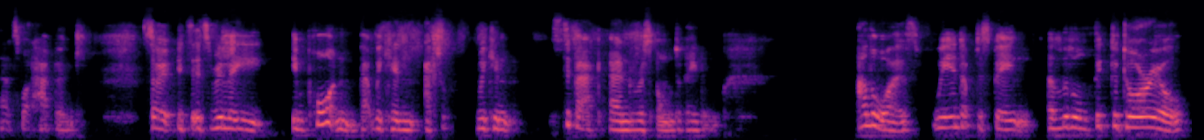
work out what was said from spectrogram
that's what happened. So it's it's really important that we can actually we can sit back and respond to people Otherwise, we end up just being a little dictatorial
